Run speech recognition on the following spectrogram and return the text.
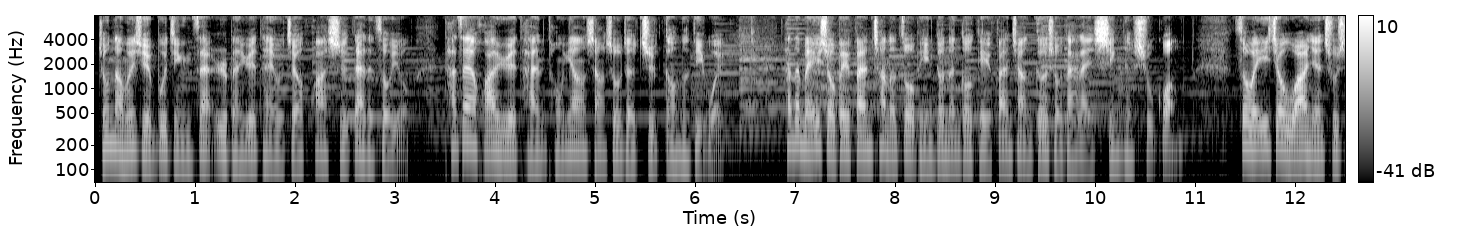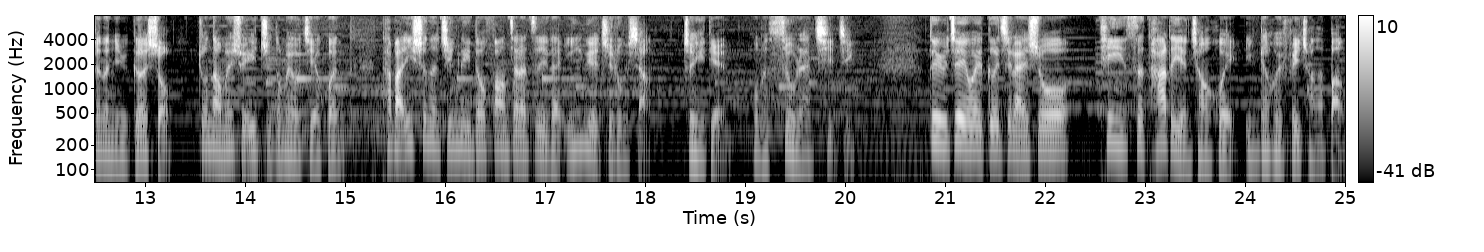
中岛美雪不仅在日本乐坛有着划时代的作用，她在华语乐坛同样享受着至高的地位。她的每一首被翻唱的作品都能够给翻唱歌手带来新的曙光。作为一九五二年出生的女歌手，中岛美雪一直都没有结婚，她把一生的精力都放在了自己的音乐之路上，这一点我们肃然起敬。对于这一位歌姬来说，听一次她的演唱会应该会非常的棒。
